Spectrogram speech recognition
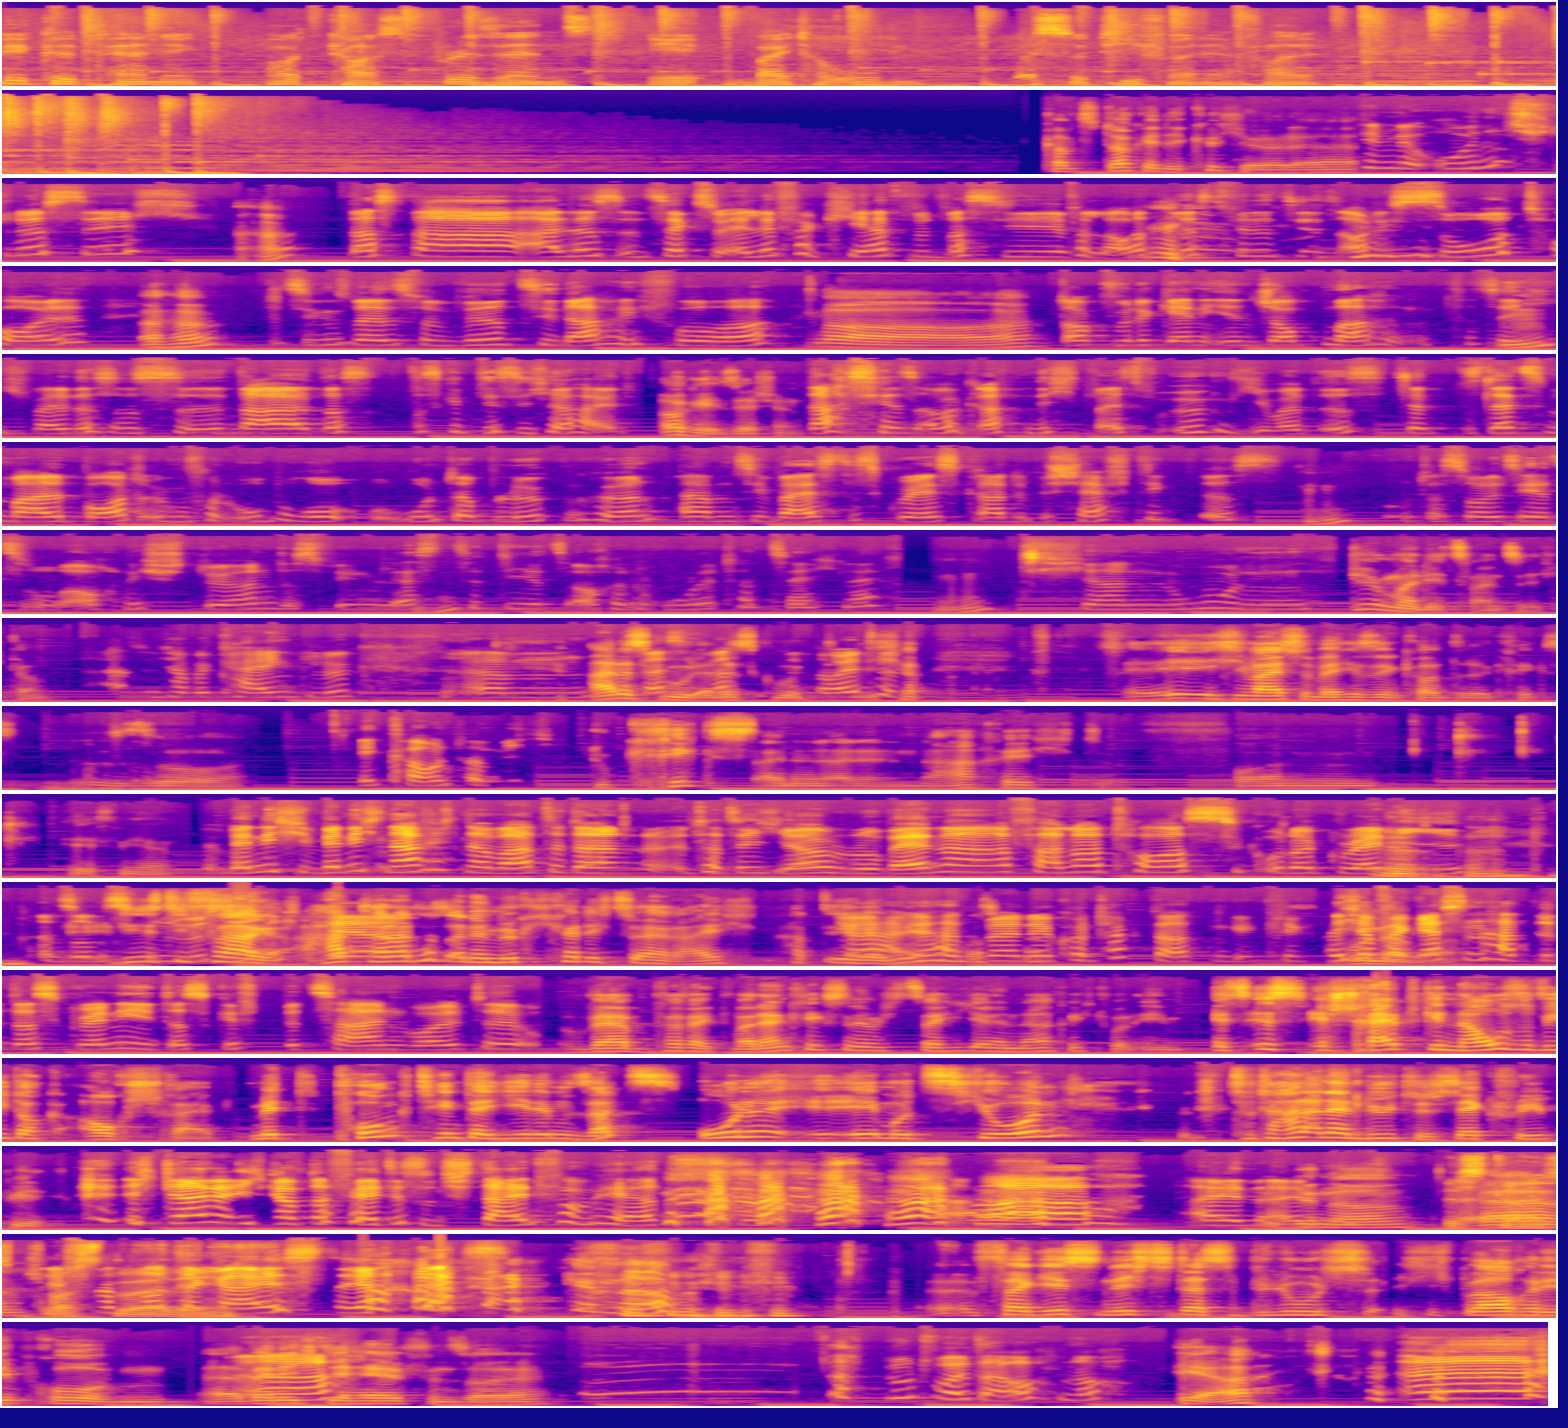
Pickle Panic Podcast Presents. Je weiter oben, desto tiefer der Fall. Kommt Doc in die Küche, oder? Ich bin mir unschlüssig, Aha. dass da alles ins Sexuelle verkehrt wird, was sie verlauten lässt, findet sie jetzt auch nicht so toll. Aha. Beziehungsweise es verwirrt sie nach wie vor. Oh. Doc würde gerne ihren Job machen, tatsächlich, Hm? weil das ist, äh, da, das, das gibt ihr Sicherheit. Okay, sehr schön. Da sie jetzt aber gerade nicht weiß, wo irgendjemand ist. Sie hat das letzte Mal Bord irgendwo von oben ru- runter blöken hören. Ähm, sie weiß, dass Grace gerade beschäftigt ist. Mhm. Und das soll sie jetzt so auch nicht stören. Deswegen lässt Mhm. sie die jetzt auch in Ruhe tatsächlich. Mhm. Tja, nun. Gib mir mal die 20, komm. Also ich habe kein Glück. Ähm, Alles gut, alles gut. Ich, hab, ich weiß schon, welches Encounter du kriegst. So. Encounter mich. Du kriegst eine, eine Nachricht von. Hilf mir. Wenn ich, wenn ich Nachrichten erwarte, dann tatsächlich ja Rowena, Thanatos oder Granny. Ansonsten Sie ist die Frage. Hat Thanatos eine Möglichkeit, dich zu erreichen? Habt ihr Ja, er hat meine Kontaktdaten gekriegt. Weil ich ja Wunderbar. vergessen hatte, dass Granny das Gift bezahlen wollte. Wäre perfekt, weil dann kriegst du nämlich tatsächlich eine Nachricht von ihm. Es ist, er schreibt genauso wie Doc auch schreibt. Mit Punkt hinter jedem Satz, ohne E- Emotion. Total analytisch, sehr creepy. Ich glaube, ich glaub, da fällt dir so ein Stein vom Herzen. ah, ein, ein genau. This Äh, trustworthy. Geist, ja. genau. Äh, Vergiss nicht das Blut. Ich, ich brauche die Proben, äh, wenn ich Ah. dir helfen soll. Ach, Blut wollte er auch noch. Ja. Äh,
